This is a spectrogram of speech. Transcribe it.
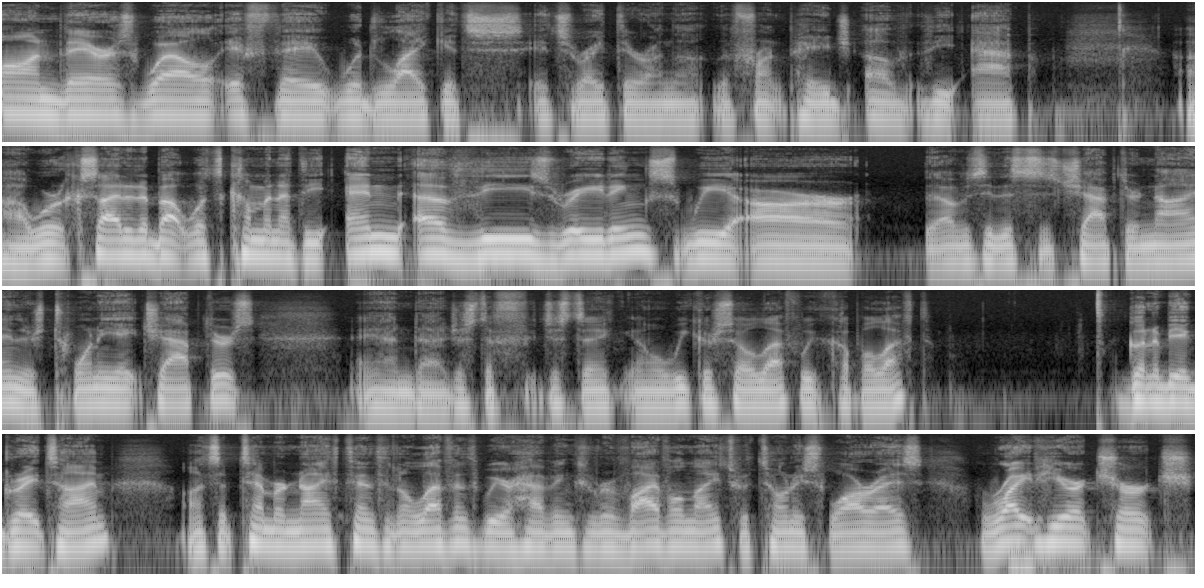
on there as well if they would like. It's it's right there on the, the front page of the app. Uh, we're excited about what's coming at the end of these readings. We are obviously this is chapter nine. There's 28 chapters, and uh, just a just a you know, a week or so left, week a couple left. Going to be a great time. On September 9th, 10th, and 11th, we are having revival nights with Tony Suarez right here at church.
